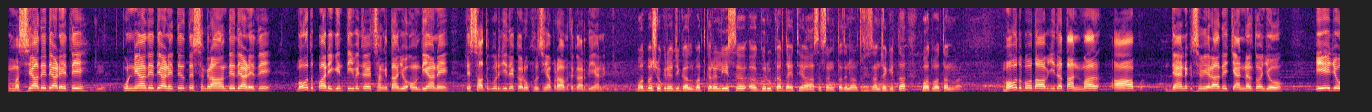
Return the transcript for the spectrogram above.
ਮੱਸਿਆ ਦੇ ਦਿਹਾੜੇ ਤੇ ਪੁੰਨਿਆਂ ਦੇ ਦਿਹਾੜੇ ਤੇ ਤੇ ਸੰਗਰਾਂਦ ਦੇ ਦਿਹਾੜੇ ਤੇ ਬਹੁਤ ਭਾਰੀ ਗਿਣਤੀ ਵਿੱਚ ਸੰਗਤਾਂ ਜੋ ਆਉਂਦੀਆਂ ਨੇ ਤੇ ਸਤਿਗੁਰੂ ਜੀ ਦੇ ਘਰੋਂ ਖੁਸ਼ੀਆਂ ਪ੍ਰਾਪਤ ਕਰਦੀਆਂ ਨੇ। ਬਹੁਤ ਬਹੁਤ ਸ਼ੁਕਰੀਆ ਜੀ ਗੱਲਬਾਤ ਕਰਨ ਲਈ ਇਸ ਗੁਰੂ ਘਰ ਦਾ ਇਤਿਹਾਸ ਸੰਗਤਾਂ ਦੇ ਨਾਲ ਤੁਸੀਂ ਸਾਂਝਾ ਕੀਤਾ। ਬਹੁਤ ਬਹੁਤ ਧੰਨਵਾਦ। ਬਹੁਤ ਬਹੁਤ ਆਪ ਜੀ ਦਾ ਧੰਨਵਾਦ। ਆਪ ਦੈਨਿਕ ਸਵੇਰਾ ਦੇ ਚੈਨਲ ਤੋਂ ਜੋ ਇਹ ਜੋ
